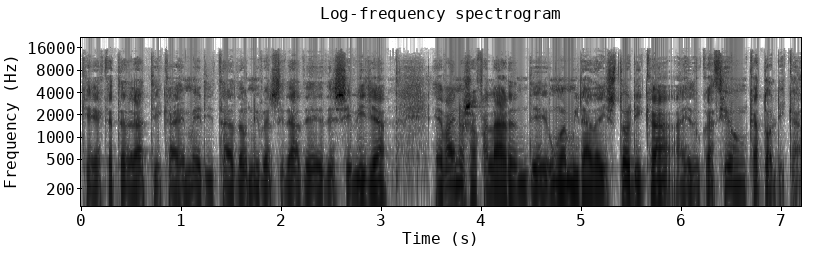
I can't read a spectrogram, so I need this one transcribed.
que é catedrática emérita da Universidade de Sevilla, e vai nos a falar de unha mirada histórica á educación católica.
